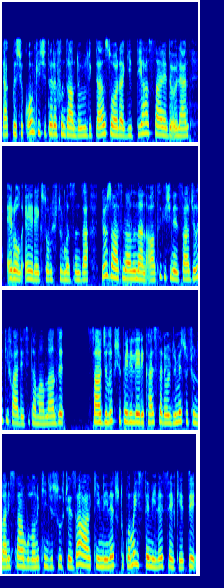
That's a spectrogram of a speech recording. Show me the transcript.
yaklaşık 10 kişi tarafından dövüldükten sonra gittiği hastanede ölen Erol Eyrek soruşturmasında gözaltına alınan 6 kişinin savcılık ifadesi tamamlandı. Savcılık şüphelileri kasten öldürme suçundan İstanbul 12. Suç Ceza Hakimliğine tutuklama istemiyle sevk etti.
